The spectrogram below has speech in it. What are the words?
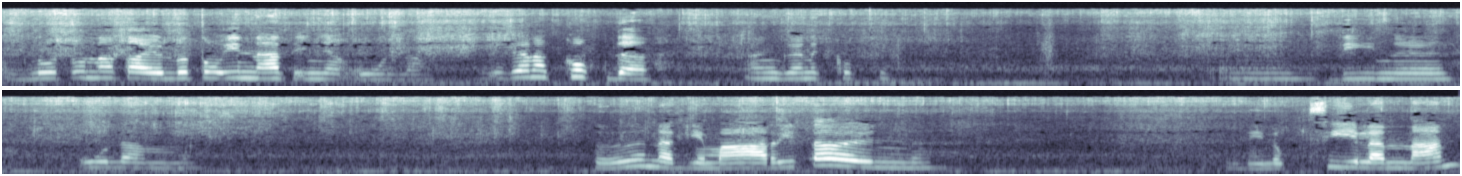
Magluto na tayo. Lutuin natin yung ulam. We're gonna cook that. I'm gonna cook it. Um, dinner ulam. Uh, nagimari ton. Dinupsilan nan.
